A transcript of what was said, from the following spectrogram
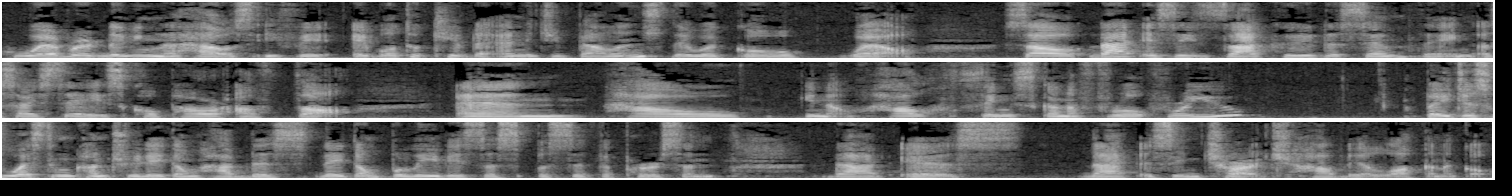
whoever living in the house, if they able to keep the energy balance, they will go well. So that is exactly the same thing as I say. It's called power of thought, and how you know how things gonna flow for you. But just Western country, they don't have this. They don't believe it's a specific person that is that is in charge how their luck gonna go.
